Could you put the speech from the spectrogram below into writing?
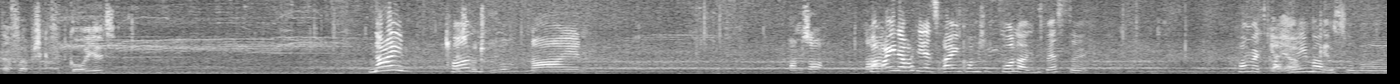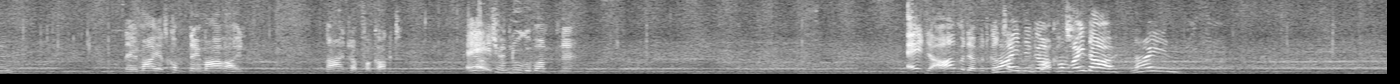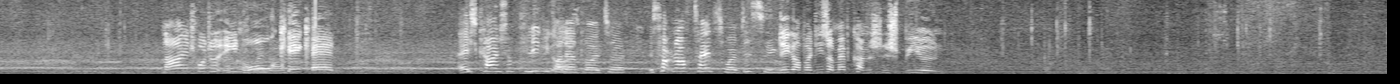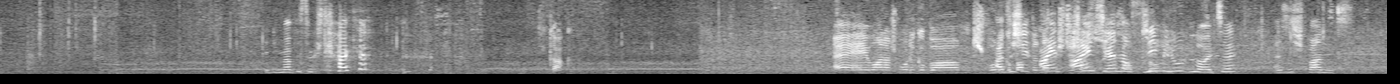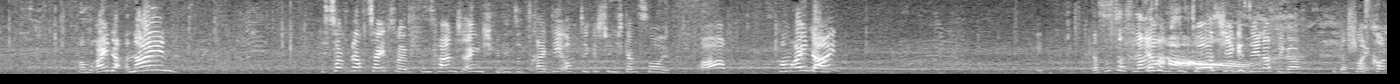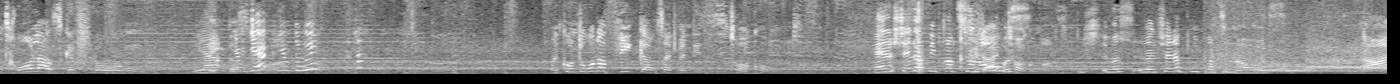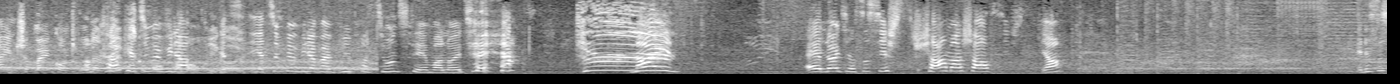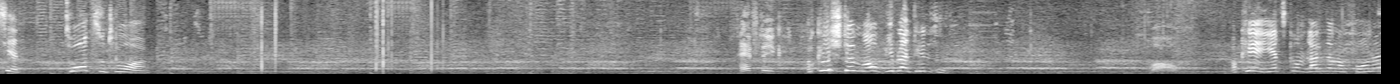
Dafür habe ich gefühlt geheult. Nein! Erstmal Komm, drüber. Nein. Komm, Nein. einer macht jetzt rein, komm, ich hab Vorlage, die beste. Komm jetzt Ja, ja, Neymar okay. bist du mal. Neymar, jetzt kommt Neymar rein. Nein, ich hab verkackt. Ey, Ja, ich bin nur gebammt, ne? Ey, der Arme, der wird ganz Nein, Digga, komm rein da! Nein! Nein, ich wollte ihn hochkicken. Ey, ich kann, ich hab Fliegen Egal. verlernt, Leute. Es hat noch Zeit, Swipe, deswegen. Digga, bei dieser Map kann ich nicht spielen. Die Map ist wirklich kacke. Die Kacke. Ey, Mann, ich wurde gebombt. Ich wurde Also gebombt. steht dann hab ich dich 1-1, aus ja, noch gebombt, 7 sorry. Minuten, Leute. Es ist spannend. Komm rein da. Nein! Ich zock noch Zeitswipe. Ich bin gar nicht eigentlich für diese 3D-Optik ist ich ganz neu. Ah, Komm rein da! Nein! Das ist das langsamste Ja! Tor, das ich je gesehen habe, Digga. Mein Controller ist geflogen. Ja, wegen das ja, Mein Controller fliegt ganz Zeit, wenn dieses Tor kommt. Hä, dann steht auf Vibration aus. Tor gemacht. Was, dann steht auf Vibration aus. Nein, ich hab meinen Controller Ach, kack, jetzt sind wir wieder. Jetzt, jetzt sind wir wieder beim Vibrationsthema, Leute. Tschüss. Nein! Ey, Leute, das ist hier Schama scharf. Ja? Ey, das ist hier Tor zu Tor. Heftig. Okay, stimmt, auf, ihr bleibt hinten. Wow. Okay, jetzt kommt langsam nach vorne.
